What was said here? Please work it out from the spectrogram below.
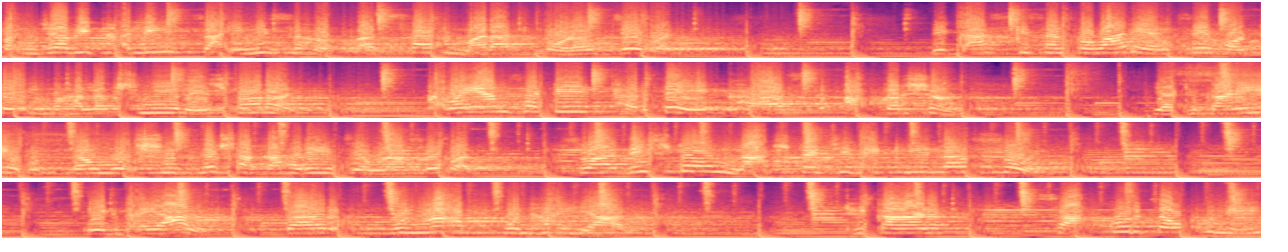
पंजाबी थाली चायनीजसह अस्सल मराठमोळ जेवण. विकास किसन पवार यांचे हॉटेल महालक्ष्मी रेस्टॉरंट. खवयांसाठी ठरते खास आकर्षण. या ठिकाणी उत्तम व शुद्ध शाकाहारी जेवणासोबत स्वादिष्ट नाश्त्याची देखील सोय. एकदा याल तर पुन्हा पुन्हा याल. ठिकाण साकूर चौफुली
